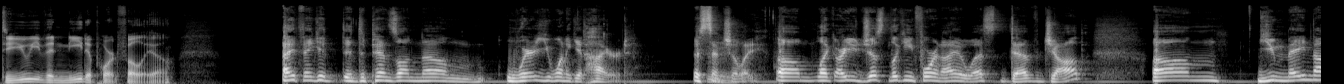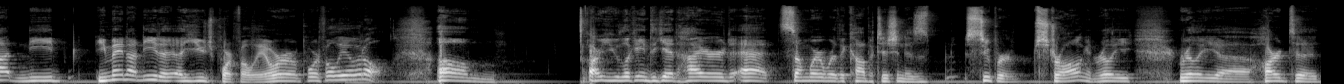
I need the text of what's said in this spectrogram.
Do you even need a portfolio? I think it, it depends on um, where you want to get hired, essentially. Um, like, are you just looking for an iOS dev job? Um, you may not need you may not need a, a huge portfolio or a portfolio at all. Um, are you looking to get hired at somewhere where the competition is super strong and really really uh, hard to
